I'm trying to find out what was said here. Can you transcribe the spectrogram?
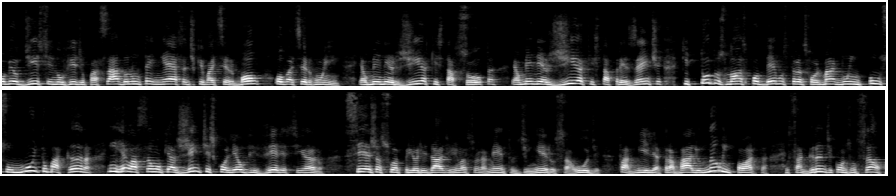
Como eu disse no vídeo passado, não tem essa de que vai ser bom ou vai ser ruim. É uma energia que está solta, é uma energia que está presente, que todos nós podemos transformar num impulso muito bacana em relação ao que a gente escolheu viver esse ano. Seja a sua prioridade relacionamentos, dinheiro, saúde, família, trabalho, não importa. Essa grande conjunção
